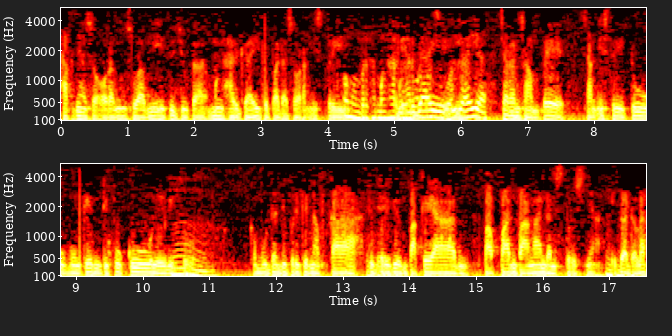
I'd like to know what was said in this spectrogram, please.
haknya seorang suami itu juga menghargai kepada seorang istri. Oh, menghargai, menghargai iya iya. Jangan sampai sang istri itu mungkin dipukul gitu. Hmm kemudian diberikan nafkah, okay. diberikan pakaian, papan, pangan dan seterusnya. Hmm. Itu adalah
